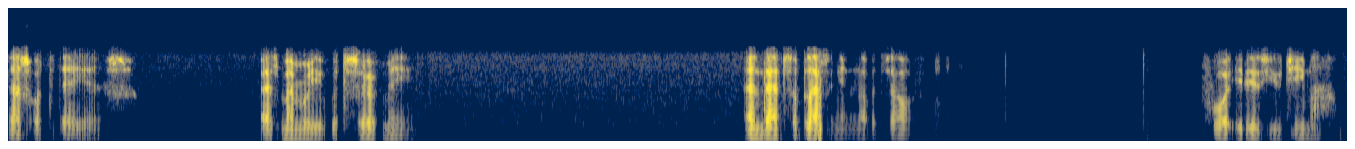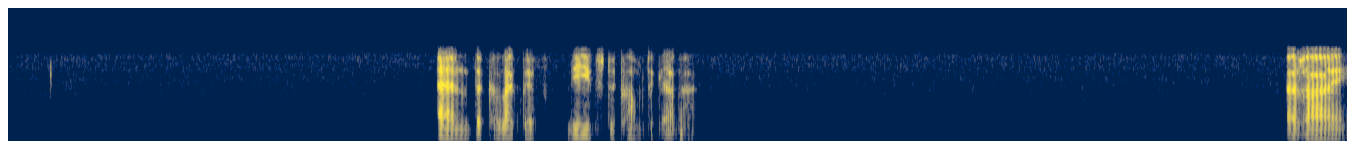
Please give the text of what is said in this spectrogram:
That's what today is. As memory would serve me. And that's a blessing in and of itself. For it is Ujima. And the collective needs to come together. As I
